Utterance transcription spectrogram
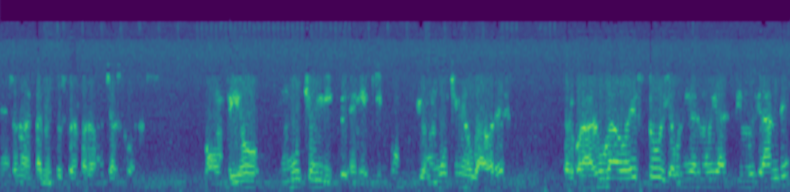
En esos 90 minutos pueden pasar muchas cosas. Confío mucho en mi, en mi equipo, confío mucho en mis jugadores, pero por haber jugado esto y a un nivel muy alto y muy grande,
